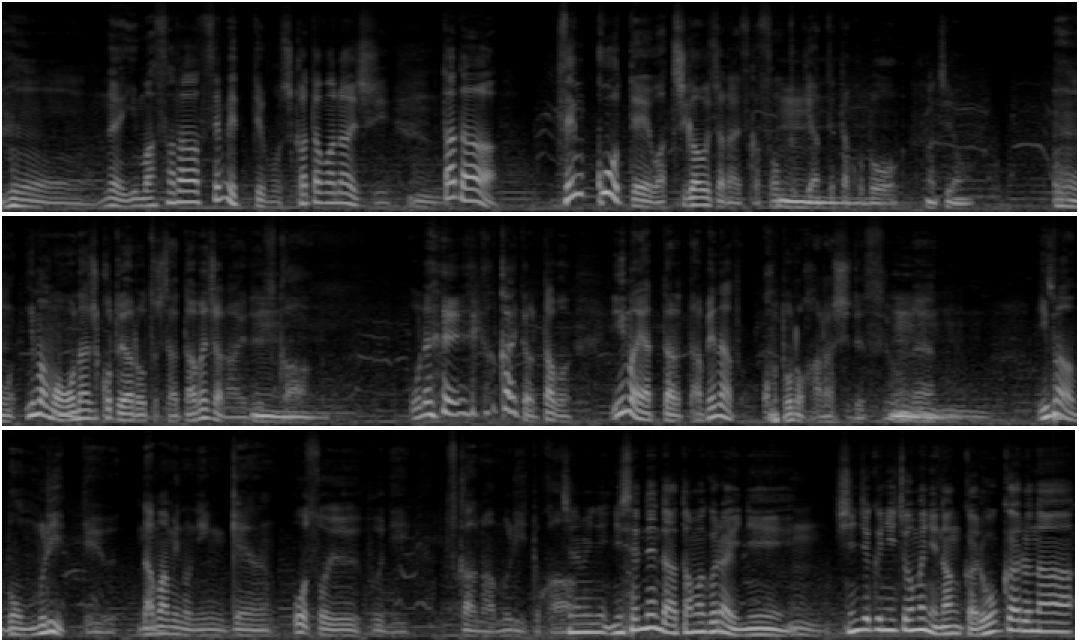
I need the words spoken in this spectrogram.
もうね今更責めても仕方がないしうん。ただ全工程は違うじゃないですかその時やってたこと、もちろん。うん。今も同じことやろうとしたらダメじゃないですか、うん。俺が書いたの多分今やったらダメなことの話ですよね、うん。今はもう無理っていう。うん生身の人間をそういうふうに使うのは無理とか。ちなみに2000年代頭ぐらいに、うん。新宿2丁目になんかローカルな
